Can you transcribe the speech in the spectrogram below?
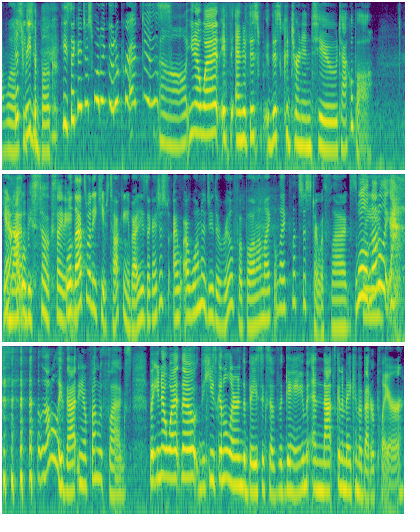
Well, Just read the book. He's like, I just want to go to practice. Oh, you know what? If and if this this could turn into tackle ball, yeah, and that will be so exciting. Well, that's what he keeps talking about. He's like, I just, I, I want to do the real football, and I'm like, like, let's just start with flags. Well, not only not only that, you know, fun with flags. But you know what though? He's going to learn the basics of the game and that's going to make him a better player.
